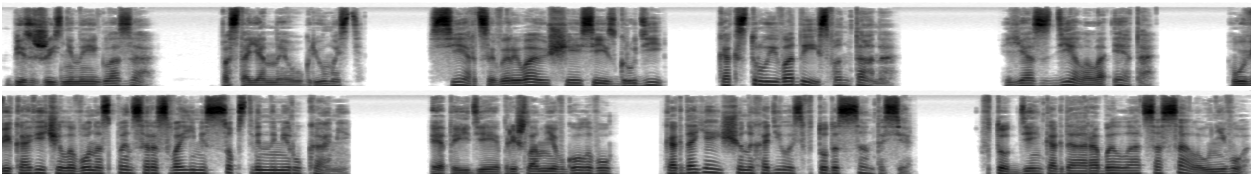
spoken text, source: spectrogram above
безжизненные глаза, постоянная угрюмость, сердце, вырывающееся из груди, как струи воды из фонтана. Я сделала это. Увековечила Вона Спенсера своими собственными руками. Эта идея пришла мне в голову, когда я еще находилась в Тодос-Сантосе, в тот день, когда Арабелла отсосала у него,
